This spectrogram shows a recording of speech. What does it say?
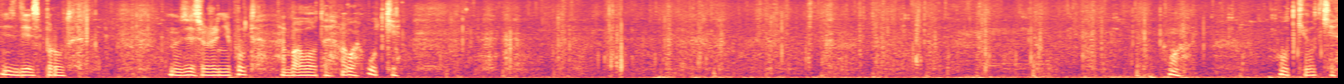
И здесь пруд. Но здесь уже не пруд, а болото. О, утки. О, утки, утки.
